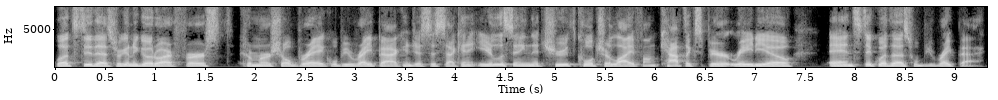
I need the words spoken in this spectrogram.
Let's do this. We're going to go to our first commercial break. We'll be right back in just a second. You're listening to Truth Culture Life on Catholic Spirit Radio, and stick with us. We'll be right back.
